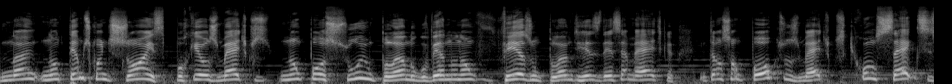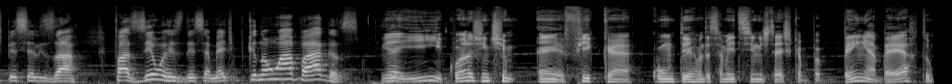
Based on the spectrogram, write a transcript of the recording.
nós não temos condições, porque os médicos não possuem um plano, o governo não fez um plano de residência médica. Então, são poucos os médicos que conseguem se especializar, fazer uma residência médica, porque não há vagas. E aí, quando a gente é, fica com o termo dessa medicina estética bem aberto,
